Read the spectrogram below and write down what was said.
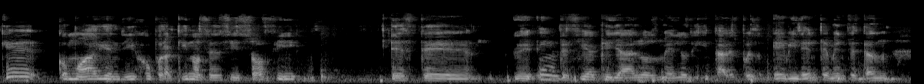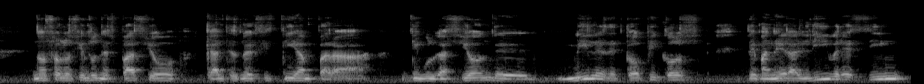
que, como alguien dijo por aquí, no sé si Sofi, este, decía que ya los medios digitales, pues evidentemente están no solo siendo un espacio que antes no existían para divulgación de miles de tópicos de manera libre, sin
